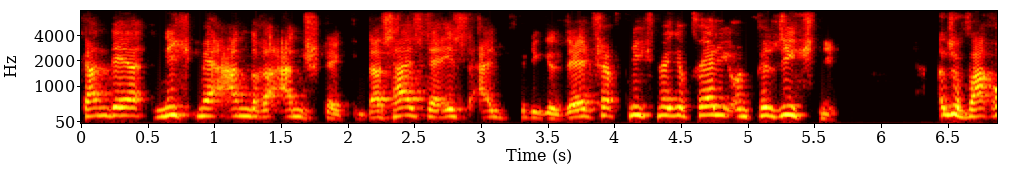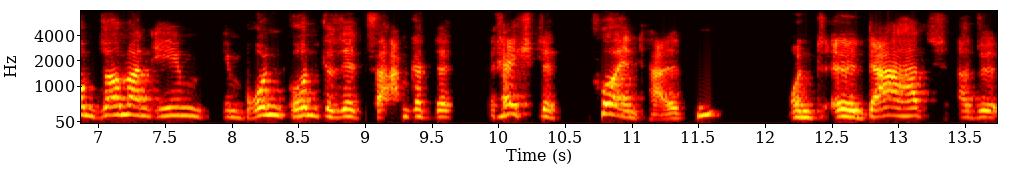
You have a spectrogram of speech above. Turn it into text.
kann der nicht mehr andere anstecken. Das heißt, er ist eigentlich für die Gesellschaft nicht mehr gefährlich und für sich nicht. Also warum soll man ihm im Grundgesetz verankerte Rechte vorenthalten? Und äh, da hat also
